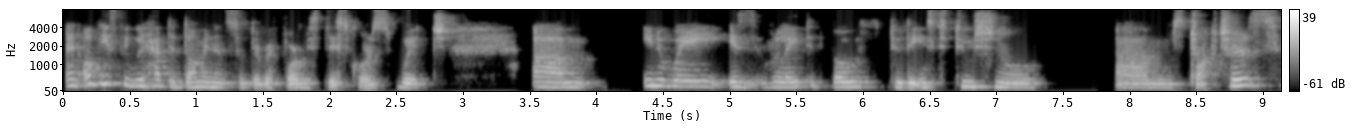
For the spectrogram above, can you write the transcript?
and obviously we have the dominance of the reformist discourse, which, um, in a way, is related both to the institutional um, structures.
